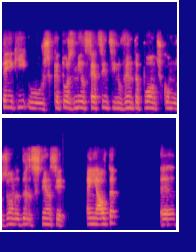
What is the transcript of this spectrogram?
tem aqui os 14.790 pontos como zona de resistência em alta uh,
